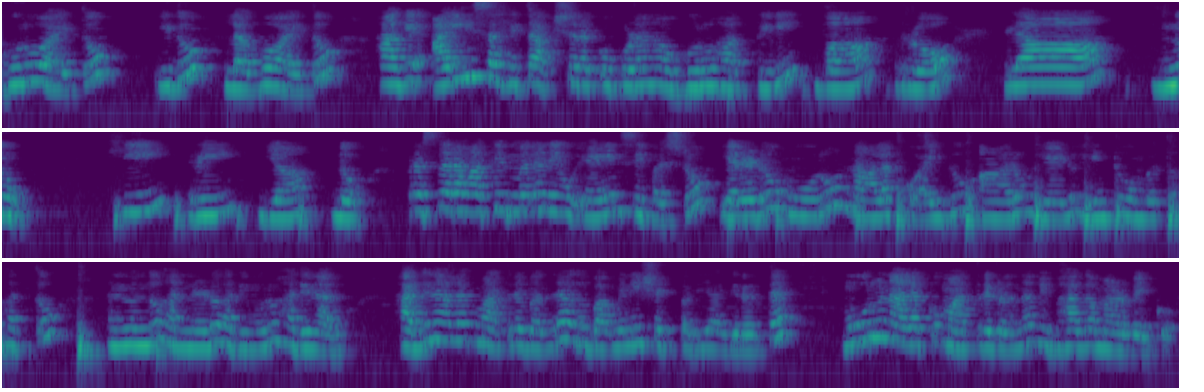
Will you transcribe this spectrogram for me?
ಗುರು ಆಯ್ತು. ಇದು ಲಘು ಆಯ್ತು. ಹಾಗೆ ಐ ಸಹಿತ ಅಕ್ಷರಕ್ಕೂ ಕೂಡ ನಾವು ಗುರು ಹಾಕ್ತಿವಿ. ವ, ರೋ, ಳ, ನು. ಹಿ, ರಿ, ಯ, ನು. ಪ್ರಸ್ತಾರ ಹಾಕಿದ್ಮೇಲೆ ನೀವು ಎಣಿಸಿ ಫಸ್ಟ್ ಎರಡು, ಮೂರು, ನಾಲ್ಕು, ಐದು, ಆರು, ಏಳು, ಎಂಟು, ಒಂಬತ್ತು, ಹತ್ತು, ಹನ್ನೊಂದು, ಹನ್ನೆರಡು, ಹದಿಮೂರು, ಹದಿನಾಲ್ಕು. ಹದಿನಾಲ್ಕು ಮಾತ್ರೆ ಬಂದ್ರೆ ಅದು ಬಾಮಿನಿ ಷಟ್ಪದಿ ಆಗಿರುತ್ತೆ ಮೂರು, ನಾಲ್ಕು ಮಾತ್ರೆಗಳನ್ನ ವಿಭಾಗ ಮಾಡಬೇಕು.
